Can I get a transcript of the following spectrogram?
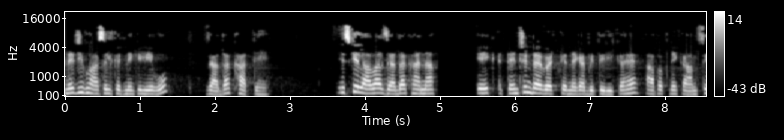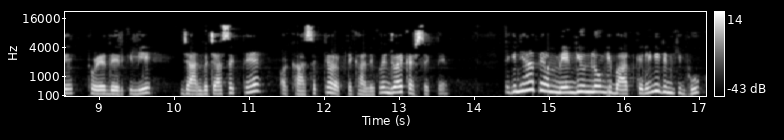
انرجی کو حاصل کرنے کے لیے وہ زیادہ کھاتے ہیں اس کے علاوہ زیادہ کھانا ایک اٹینشن ڈائیورٹ کرنے کا بھی طریقہ ہے آپ اپنے کام سے تھوڑے دیر کے لیے جان بچا سکتے ہیں اور کھا سکتے ہیں اور اپنے کھانے کو انجوائے کر سکتے ہیں لیکن یہاں پہ ہم مینلی ان لوگوں کی بات کریں گے جن کی بھوک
